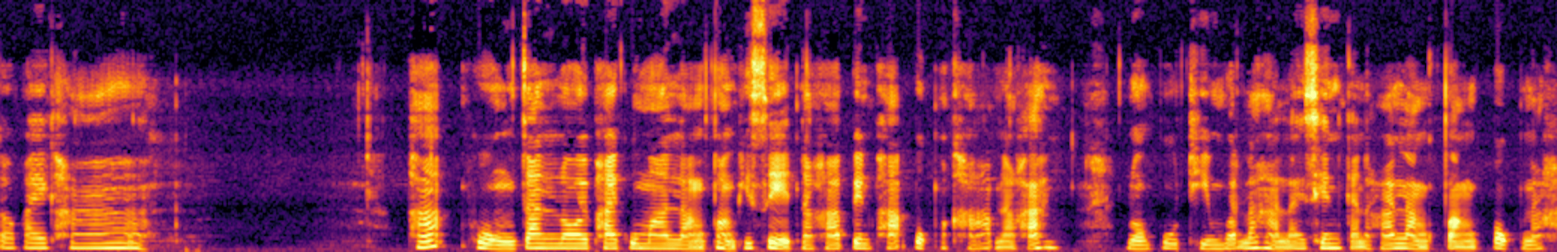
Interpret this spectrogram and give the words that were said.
ต่อไปค่ะ ผงจันลอยพายกุมารหลังฝั่งพิเศษนะคะ เป็นพระปกมะขามนะคะ หลวงปู่ทิมวัดละหารไร่เช่นกันนะคะ หลังฝั่งปกนะค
